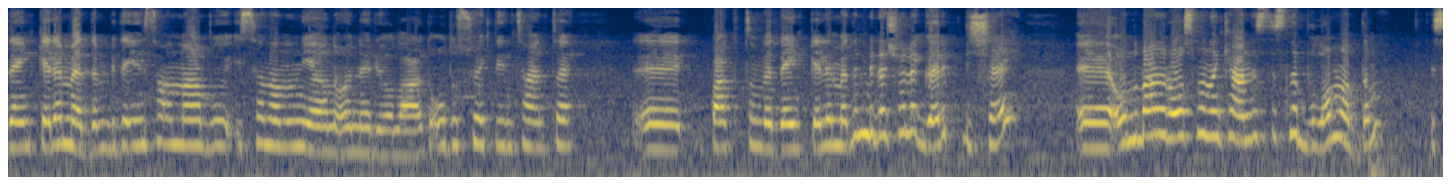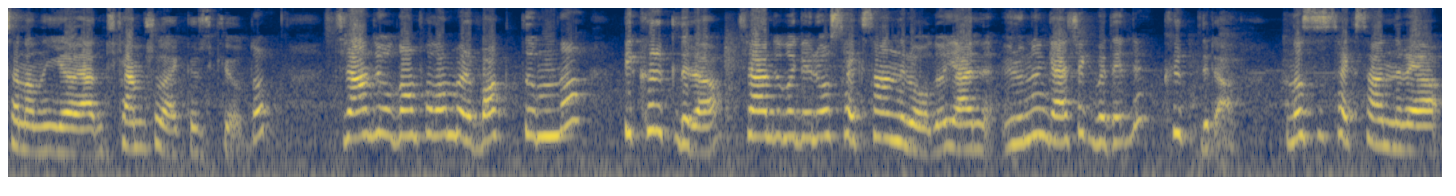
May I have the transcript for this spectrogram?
denk gelemedim. Bir de insanlar bu Isana'nın yağını öneriyorlardı. O da sürekli internete e, baktım ve denk gelemedim. Bir de şöyle garip bir şey. E, onu ben Rossmann'ın kendi sitesinde bulamadım. Isana'nın yağı yani tükenmiş olarak gözüküyordu. Trendyol'dan falan böyle baktığımda bir 40 lira. Trendyol'a geliyor 80 lira oluyor. Yani ürünün gerçek bedeli 40 lira. Nasıl 80 liraya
